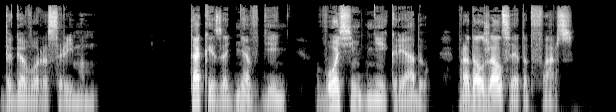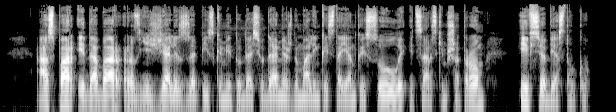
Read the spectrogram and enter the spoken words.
договора с Римом». Так изо дня в день, восемь дней кряду, продолжался этот фарс. Аспар и Дабар разъезжали с записками туда-сюда между маленькой стоянкой Суллы и царским шатром, и все без толку.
